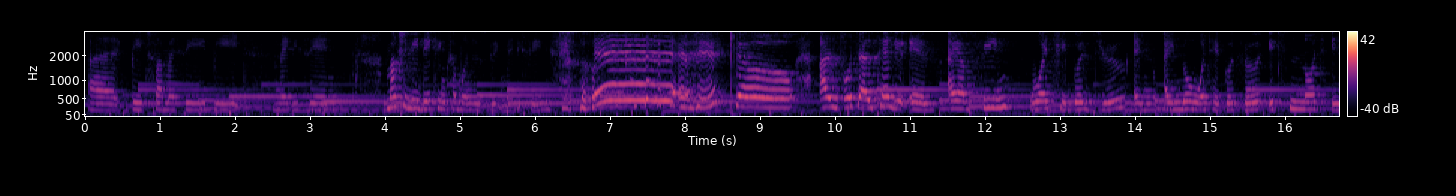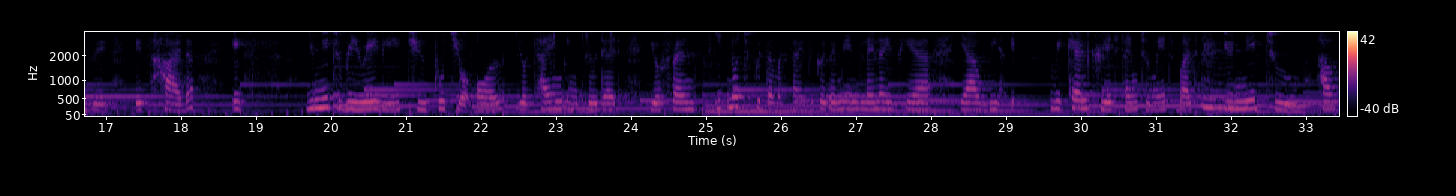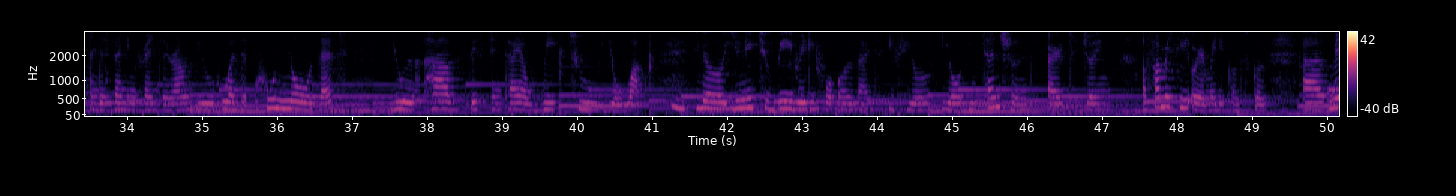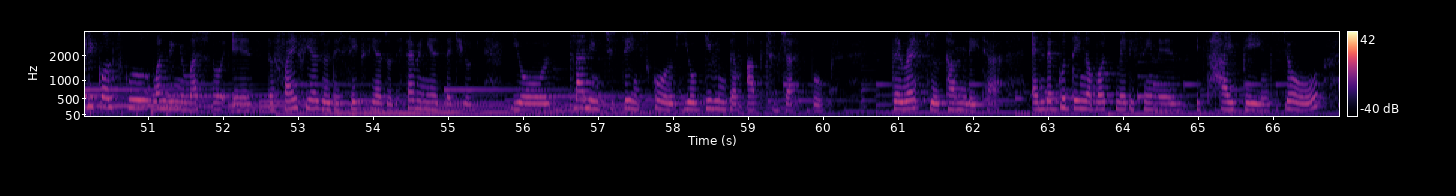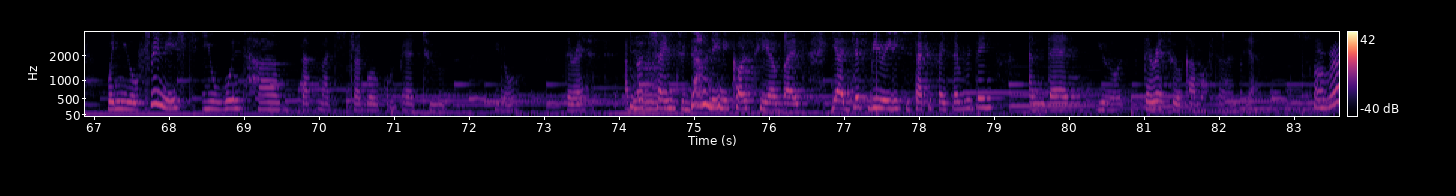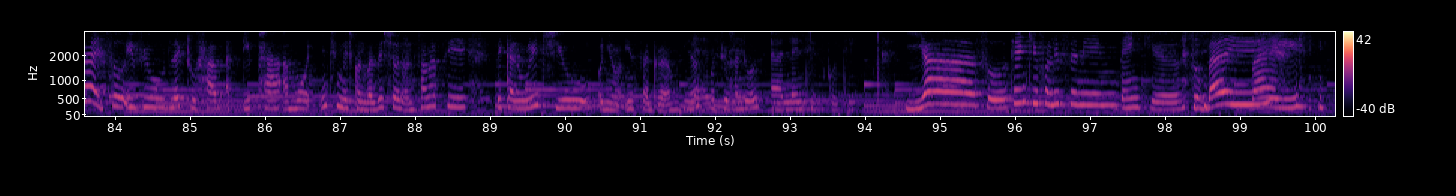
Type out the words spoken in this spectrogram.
uh, be it pharmacy, be it medicine. I'm actually dating someone who's doing medicine. So, Eh, uh-huh. so I'll, what I'll tell you is I have seen what he goes through and I know what I go through. It's not easy, it's hard. It's you need to be ready to put your all, your time included, your friends, not to put them aside because I mean, Lena is here. Yeah, we we can create time to meet but Mm. you need to have understanding friends around you who under, who know that you will have this entire week to your work so you need to be ready for all that if your your intentions are to join a pharmacy or a medical school. Uh, medical school one thing you must know is the five years or the six years or the seven years that you you're planning to stay in school you're giving them up to just books. The rest will come later. And the good thing about medicine is it's high paying. So when you're finished you won't have that much struggle compared to you know the rest i'm not trying to down any course here but yeah just be ready to sacrifice everything and then you know the rest will come afterwards yeah All right. So, if you would like to have a deeper, a more intimate conversation on pharmacy, they can reach you on your Instagram. Yeah. Yes, What's your yeah. handle? uh, lentis Koti. Yeah. So, thank you for listening. thank you So, bye. bye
